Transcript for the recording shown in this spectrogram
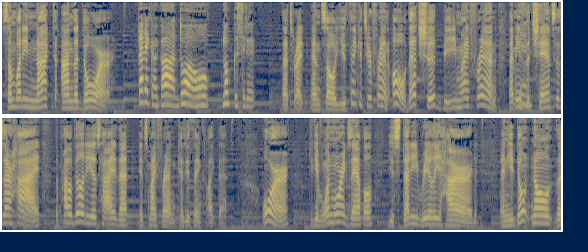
somebody knocked on the door. 誰かがドアをノックする。 that's right. And so you think it's your friend. Oh, that should be my friend. That means the chances are high, the probability is high that it's my friend because you think like that. Or, to give one more example, you study really hard and you don't know the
